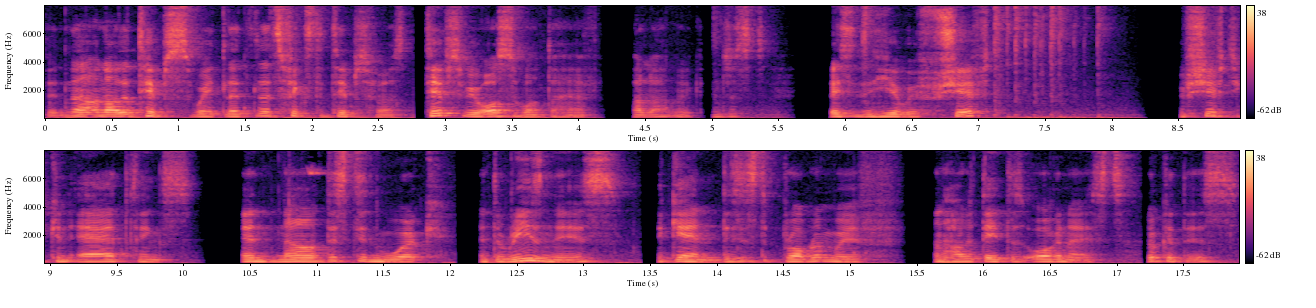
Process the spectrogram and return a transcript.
Now now the tips wait let, let's fix the tips first. Tips we also want to have color. We can just place it in here with shift with shift you can add things. And now this didn't work. And the reason is again this is the problem with on how the data is organized. Look at this.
